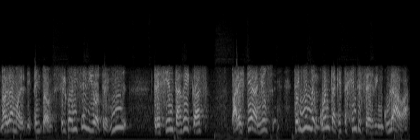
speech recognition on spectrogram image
no hablamos del... Entonces, el CONICET dio 3.300 becas para este año, teniendo en cuenta que esta gente se desvinculaba.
